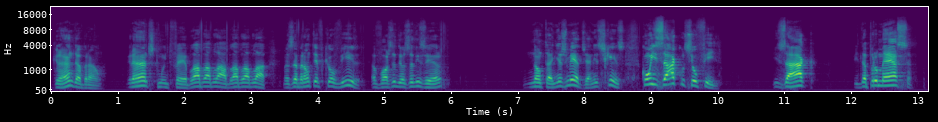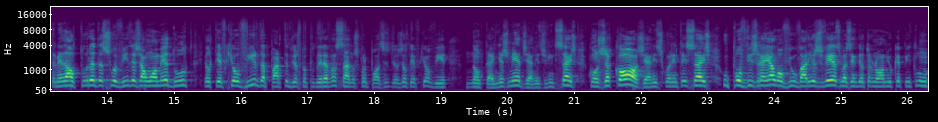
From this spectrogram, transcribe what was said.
Grande Abraão, grande de muito fé, blá blá blá, blá blá blá. Mas Abraão teve que ouvir a voz de Deus a dizer: não tenhas medo. Gênesis 15. Com Isaac, o seu filho. Isaac, filho da promessa determinada altura da sua vida, já um homem adulto, ele teve que ouvir da parte de Deus para poder avançar nos propósitos de Deus. Ele teve que ouvir: Não tenhas medo, Gênesis 26. Com Jacó, Gênesis 46. O povo de Israel ouviu várias vezes, mas em Deuteronômio capítulo 1,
